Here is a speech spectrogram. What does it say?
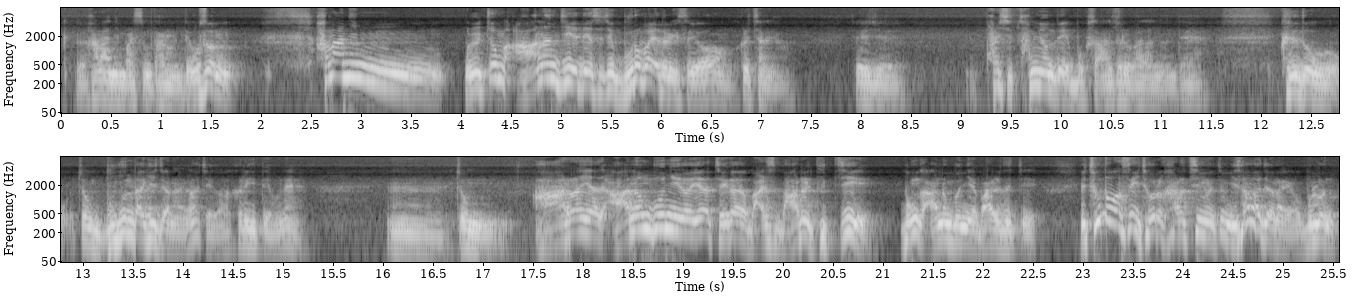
그 하나님 말씀 다루는데 우선 하나님을 좀 아는지에 대해서 제가 물어봐야 되겠어요. 그렇잖아요. 제가 이제 83년도에 목사 안수를 받았는데 그래도 좀 묵은 닭이잖아요. 제가 그러기 때문에 음, 좀 알아야 아는 분이어야 제가 말, 말을 듣지 뭔가 아는 분이야 말을 듣지 초등학생이 저를 가르치면 좀 이상하잖아요. 물론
